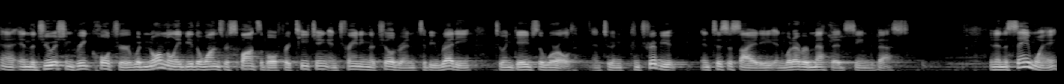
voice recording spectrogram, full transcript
uh, in the Jewish and Greek culture would normally be the ones responsible for teaching and training their children to be ready to engage the world and to contribute into society in whatever method seemed best. And in the same way,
